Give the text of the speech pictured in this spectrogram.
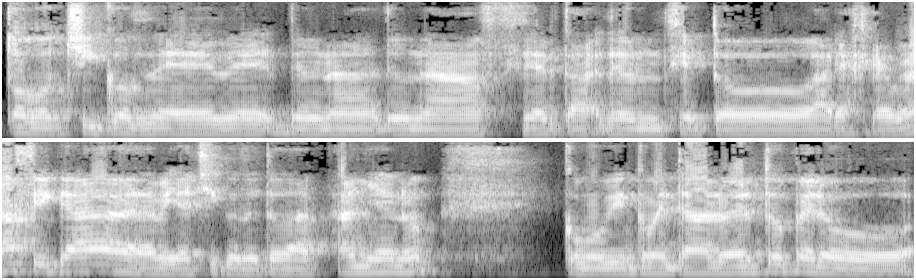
todos chicos de, de, una, de una cierta, de un cierto área geográfica, había chicos de toda España, ¿no? Como bien comentaba Alberto, pero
